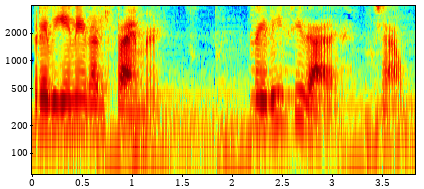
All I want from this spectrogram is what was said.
previene el Alzheimer. Felicidades. Tchau.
